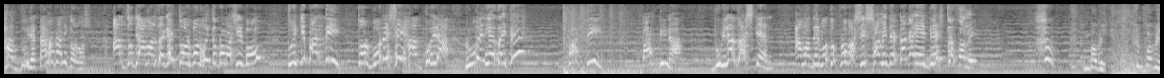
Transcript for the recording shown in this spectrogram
হাত ধইরা টানাটানি করস। আর যদি আমার জায়গায় তোর বোন হইতো প্রবাসীর বউ, তুই কি পারতি? তোর বোনের সেই হাত ধইরা রুমে নিয়ে যাইতে? পারতি? পারতি না। ভুইলা যাস কেন? আমাদের মতো প্রবাসী স্বামীদের টাকায় এই দেশটা চলে। ভাবি ভাবি,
